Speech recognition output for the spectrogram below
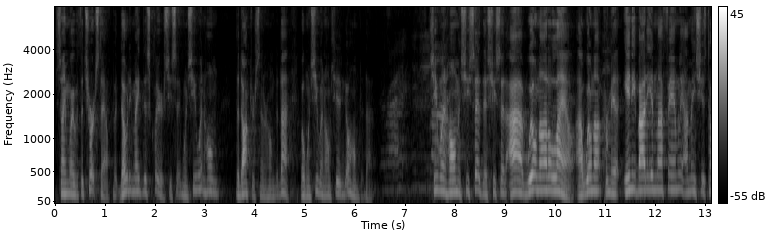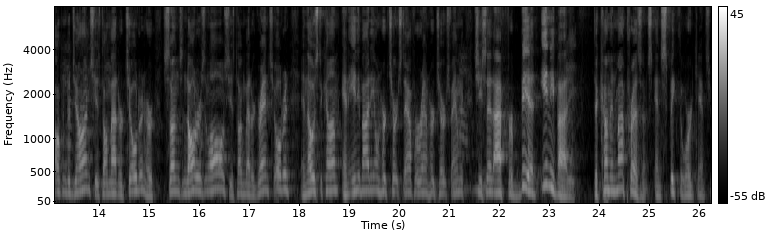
same way with the church staff. But Dodie made this clear. She said when she went home, the doctor sent her home to die. But when she went home, she didn't go home to die. She went home and she said this. She said, I will not allow, I will not permit anybody in my family. I mean, she was talking to John. She was talking about her children, her sons and daughters in law. She was talking about her grandchildren and those to come, and anybody on her church staff or around her church family. She said, I forbid anybody to come in my presence and speak the word cancer.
